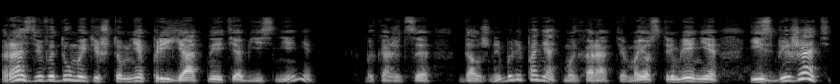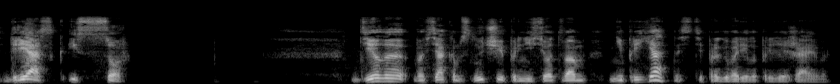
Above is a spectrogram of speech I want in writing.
Разве вы думаете, что мне приятны эти объяснения? Вы, кажется, должны были понять мой характер, мое стремление избежать дрязг и ссор. Дело, во всяком случае, принесет вам неприятности, проговорила Прилежаева.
